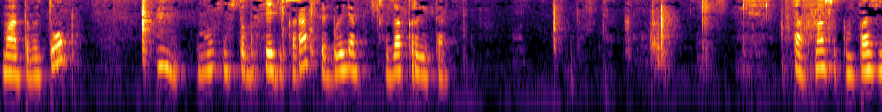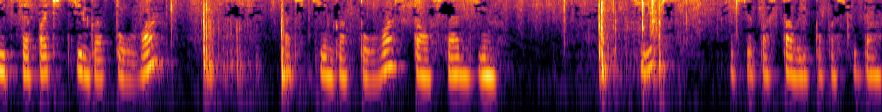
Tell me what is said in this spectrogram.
матовый топ, нужно, чтобы все декорации были закрыты. Так, наша композиция почти готова. Почти готова. Остался один типс. Сейчас я поставлю пока сюда.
